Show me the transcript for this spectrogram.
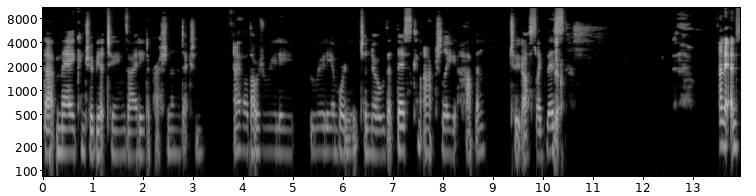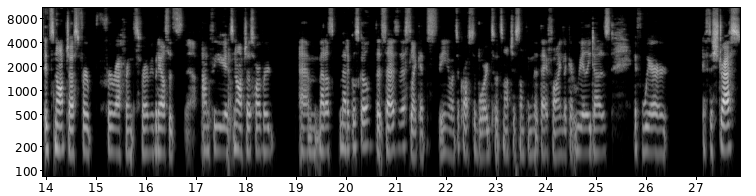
that may contribute to anxiety, depression, and addiction. I thought that was really, really important to know that this can actually happen to us. Like this. And, it, and it's- it's not just for, for reference for everybody else. It's and for you. It's not just Harvard um medis- medical school that says this. Like it's you know it's across the board, so it's not just something that they find. Like it really does. If we're if the stress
